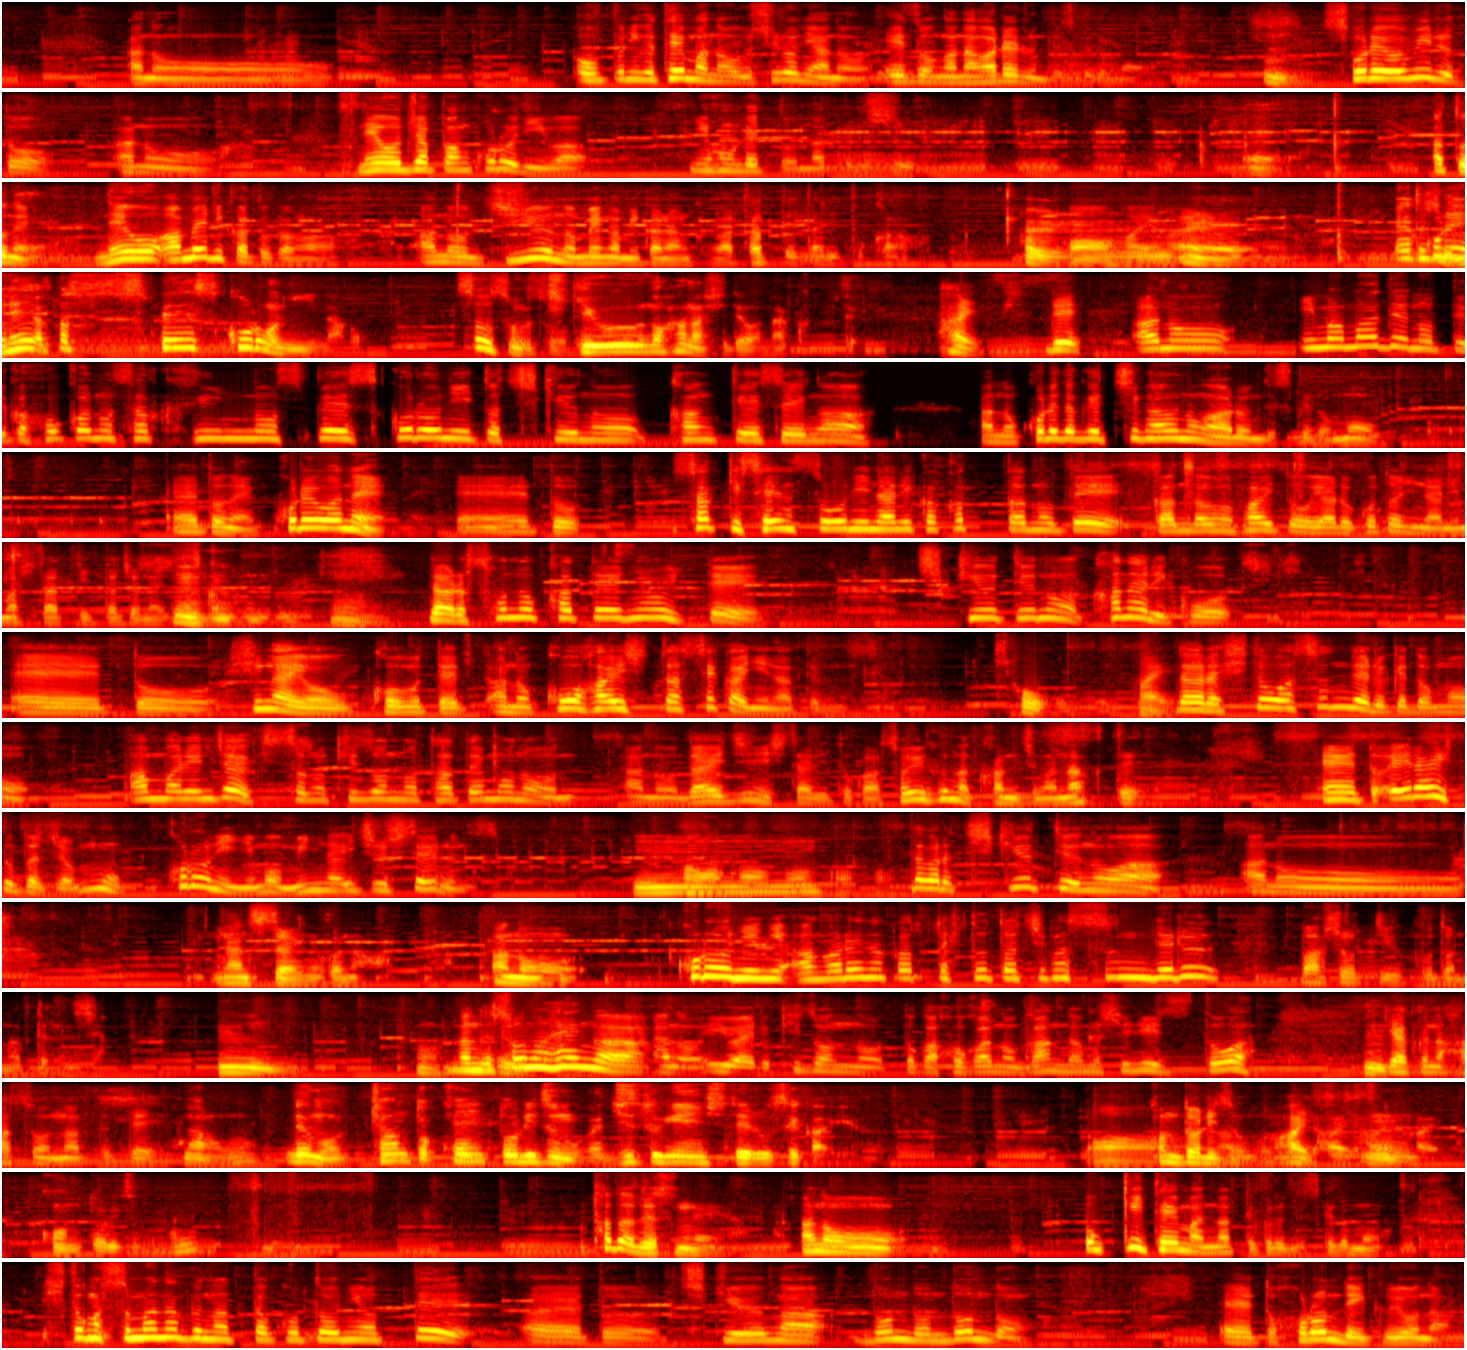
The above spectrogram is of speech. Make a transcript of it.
あのーオープニングテーマの後ろにあの映像が流れるんですけども、うんそれを見ると、あのーネオジャパンコロニーは日本列島になってるし、ええ。あとね、ネオアメリカとかがあの自由の女神かなんかが立ってたりとか、はい。あはいはい。ええ。え、これ、やっぱスペースコロニーなの？そうそうそう。地球の話ではなくて。はい、であの今までのっていうか他の作品のスペースコロニーと地球の関係性があのこれだけ違うのがあるんですけどもえっ、とねこれはねえっ、とさっき戦争になりかかったのでガンダムファイトをやることになりましたって言ったじゃないですか、うん。だからその過程において地球っていうのはかなりこうえっ、と被害を被ってあの荒廃した世界になってるんですよはい。だから人は住んでるけども、あんまりじゃあその既存の建物をあの大事にしたりとか、そういうふうな感じがなくて、えー、と偉い人たちはもうコロニーにもうみんな移住してるんですよ。だから地球っていうのは、あのーなんつったらいいのかな、あのコロニーに上がれなかった人たちが住んでる場所っていうことになってるんですよ。うん。うんなんでその辺が、あのいわゆる既存のとか他のガンダムシリーズとはうん逆な発想になってて、なるほどね。でも、ちゃんとコントリズムが実現してる世界や。コントリズム。はいはいはい、コントリズムがね。ただですね、あの大きいテーマになってくるんですけども、人が住まなくなったことによって、えー、と地球がどんどんどんどん、えー、と滅んでいくような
